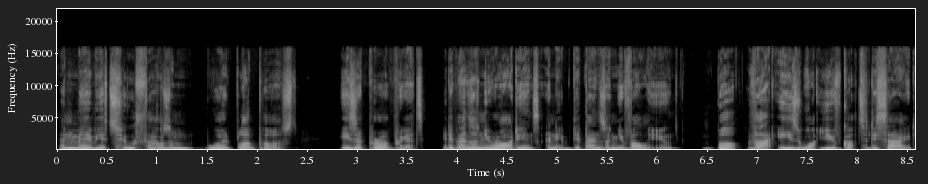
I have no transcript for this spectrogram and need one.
then maybe a 2,000 word blog post is appropriate. It depends on your audience and it depends on your volume. But that is what you've got to decide.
